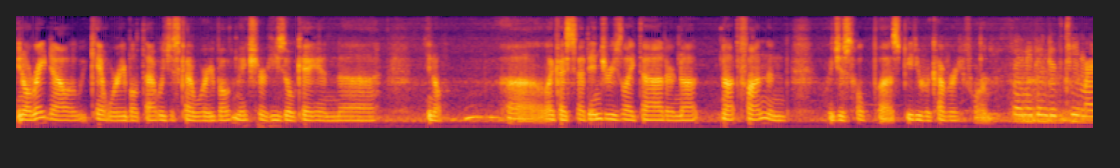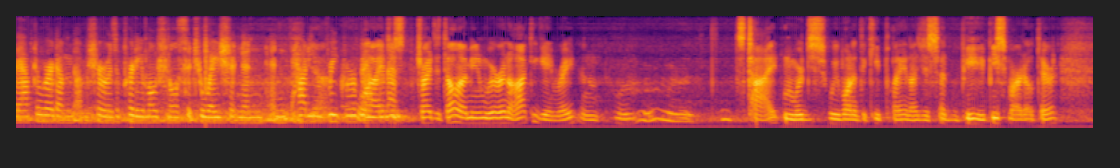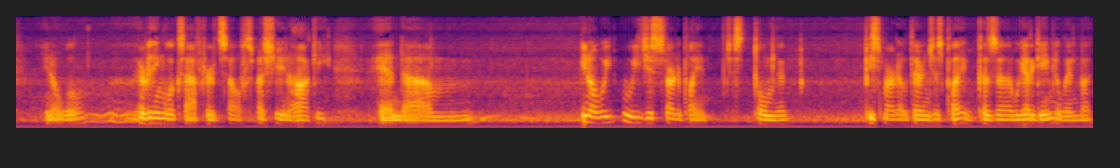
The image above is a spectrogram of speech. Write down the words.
you know, right now we can't worry about that. We just got to worry about make sure he's okay. And uh, you know, uh, like I said, injuries like that are not not fun, and we just hope uh, speedy recovery for him. Say anything to the team right afterward? I'm, I'm sure it was a pretty emotional situation, and, and how do you yeah. regroup? Well, I that? just tried to tell him. I mean, we were in a hockey game, right, and it's tied, and we're just we wanted to keep playing. I just said, be be smart out there. You know, we'll everything looks after itself, especially in hockey. And um, you know, we we just started playing. Just told them to be smart out there and just play because uh, we got a game to win. But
